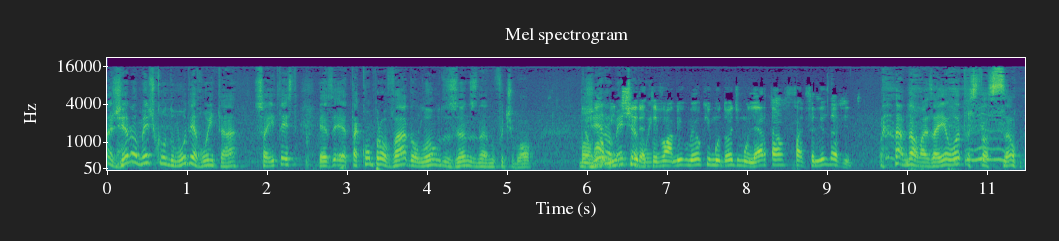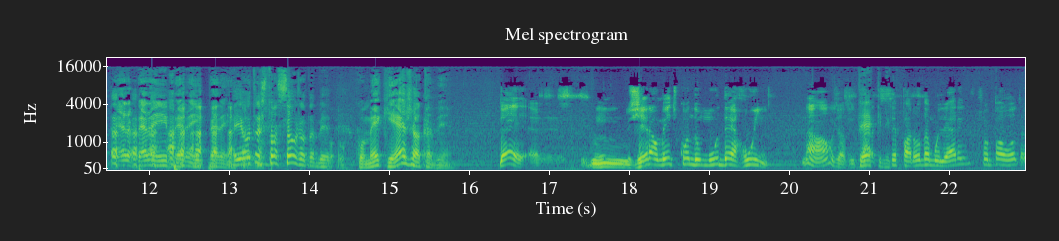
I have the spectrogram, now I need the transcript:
Ah, geralmente quando muda é ruim, tá? Isso aí tá, é, é- tá comprovado ao longo dos anos na- no futebol. Bom, geralmente mentira, é ruim. teve um amigo meu que mudou de mulher, tá feliz da vida. não, mas aí é outra situação. Pera, pera aí, pera aí, pera aí. Aí é outra situação, JB. Como é que é, JB? É, é, hum, geralmente quando muda é ruim. Não, já vi cara que se separou da mulher e foi pra outra.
